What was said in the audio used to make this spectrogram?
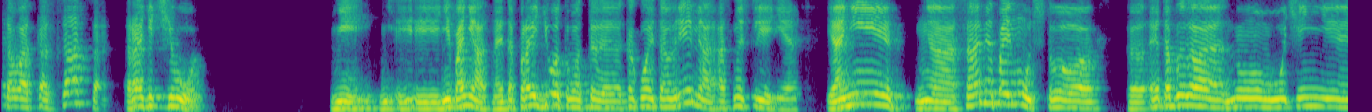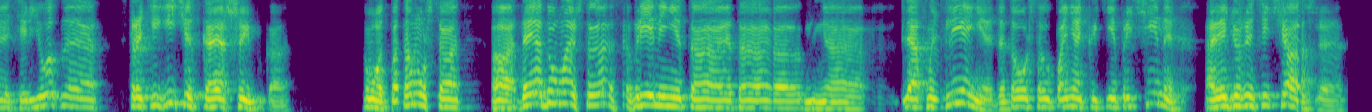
этого отказаться ради чего? Не, не, непонятно. Это пройдет вот э, какое-то время осмысления, и они сами поймут, что э, это была ну, очень серьезная стратегическая ошибка. Вот, потому что, да я думаю, что времени-то это а, для осмысления, для того, чтобы понять, какие причины, а ведь уже сейчас же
